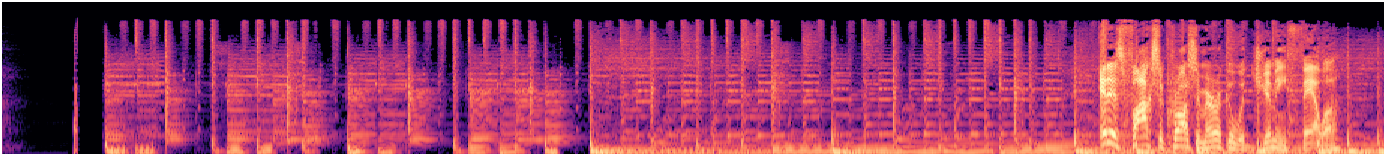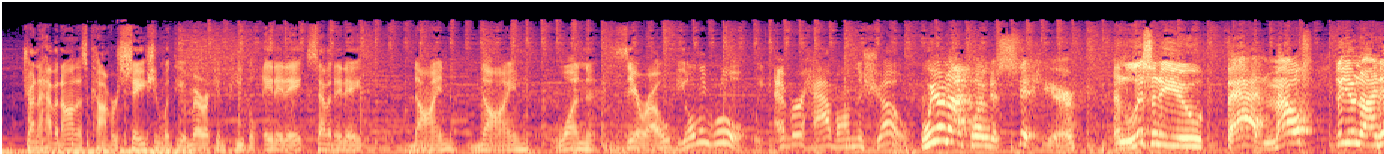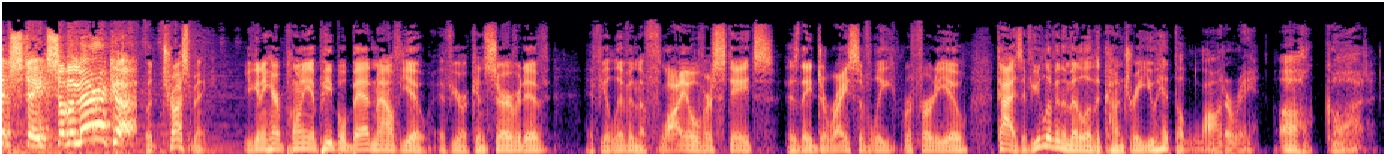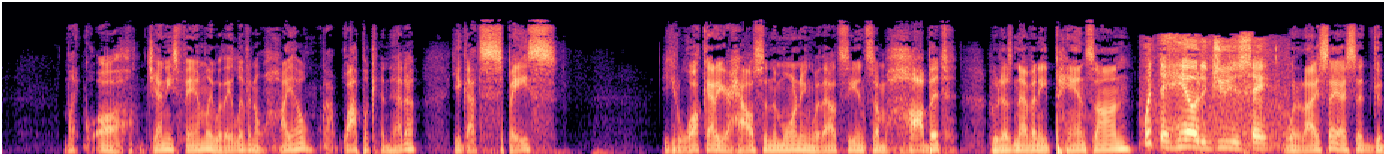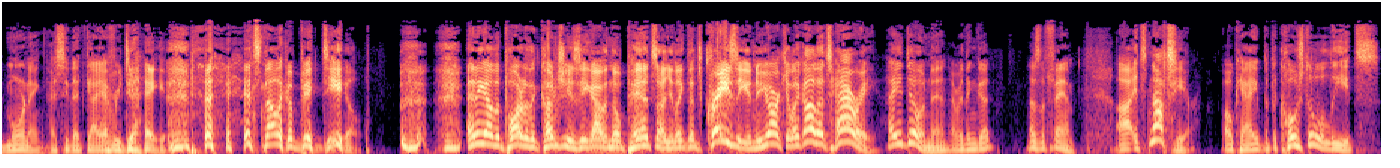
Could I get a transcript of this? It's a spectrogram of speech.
It is Fox Across America with Jimmy Failla, trying to have an honest conversation with the American people. 888 788 9910. The only rule we ever have on the show. We're not going to sit here and listen to you bad mouth the United States of America. But trust me, you're going to hear plenty of people badmouth you if you're a conservative, if you live in the flyover states, as they derisively refer to you. Guys, if you live in the middle of the country, you hit the lottery. Oh, God. My, oh, Jenny's family, where they live in Ohio, got Wapakoneta. You got space. You can walk out of your house in the morning without seeing some hobbit who doesn't have any pants on. What the hell did you just say? What did I say? I said good morning. I see that guy every day. it's not like a big deal. Any other part of the country, you see a guy with no pants on, you're like, that's crazy. In New York, you're like, oh, that's Harry. How you doing, man? Everything good? How's the fam? Uh, it's nuts here, okay? But the coastal elites,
